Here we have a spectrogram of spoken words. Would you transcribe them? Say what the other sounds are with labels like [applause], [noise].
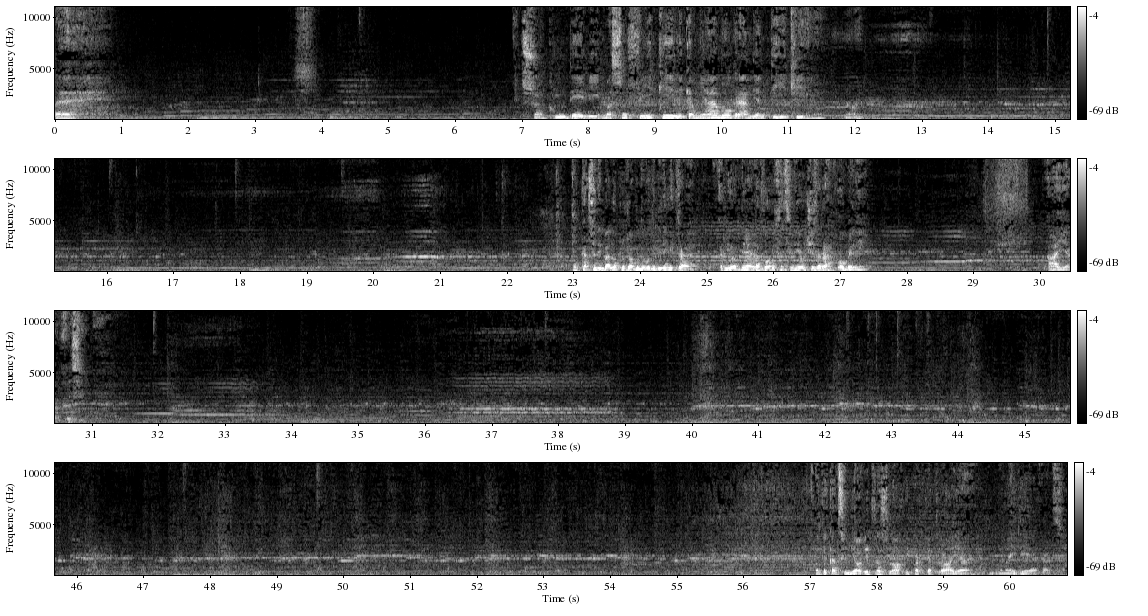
Eh. Sono crudeli ma sono fichi, li chiamiamo grandi antichi. No, eh. Un cazzo di bello purtroppo, devo dividermi tra riordine del lavoro senza venire ucciso da Obeni. Aia, eh sì. Quanto cazzo gli odi i traslochi, porca troia, non hai idea, cazzo.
